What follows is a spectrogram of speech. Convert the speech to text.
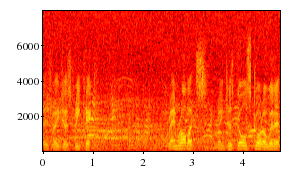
is Rangers' free kick. Graham Roberts, Rangers goal scorer with it.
